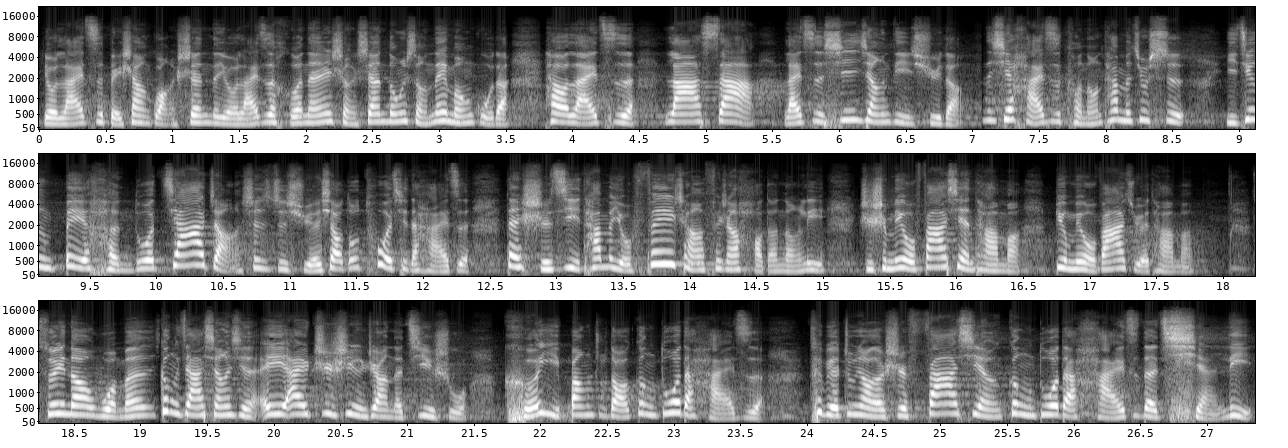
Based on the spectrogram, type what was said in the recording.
有来自北上广深的，有来自河南省、山东省、内蒙古的，还有来自拉萨、来自新疆地区的那些孩子，可能他们就是已经被很多家长甚至学校都唾弃的孩子，但实际他们有非常非常好的能力，只是没有发现他们，并没有挖掘他们。所以呢，我们更加相信 AI 智适应这样的技术可以帮助到更多的孩子。特别重要的是，发现更多的孩子的潜力，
